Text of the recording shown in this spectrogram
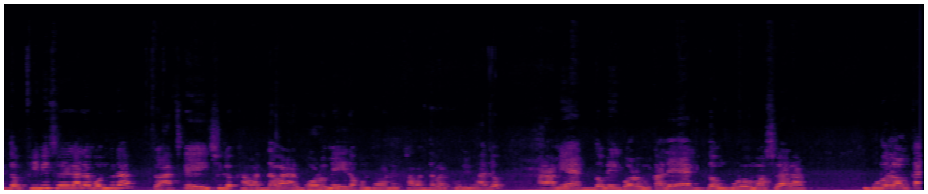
একদম ফিনিশ হয়ে গেল বন্ধুরা। তো আজকে এই ছিল খাবার দাবার, আর গরমে এরকম ধরনের খাবার দাবার খুবই ভালো। আর আমি একদম এই গরমকালে একদম গুঁড়ো মশলা গুঁড়ো লঙ্কা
